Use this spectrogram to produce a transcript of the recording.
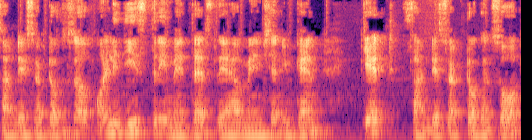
SundaeSwap tokens. So only these three methods they have mentioned you can get SundaeSwap tokens. So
